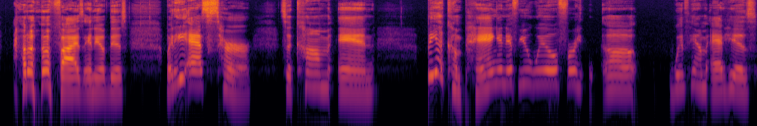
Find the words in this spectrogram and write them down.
I don't advise any of this, but he asks her to come and be a companion, if you will, for uh with him at his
